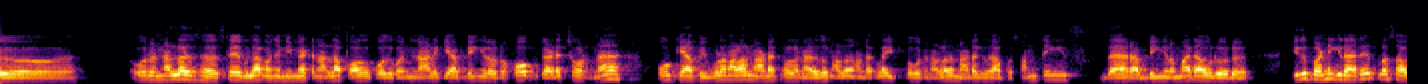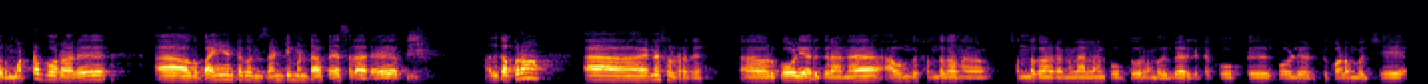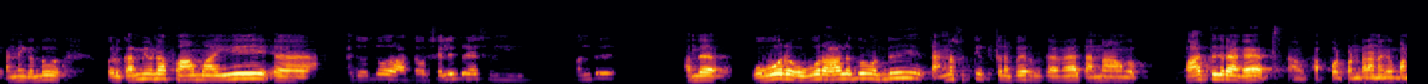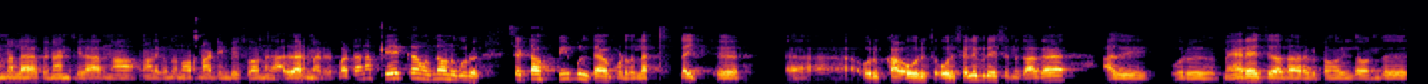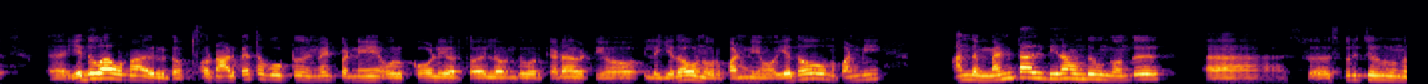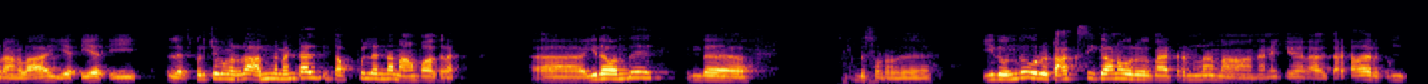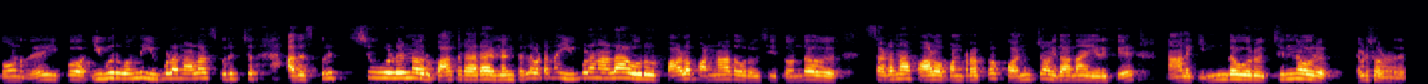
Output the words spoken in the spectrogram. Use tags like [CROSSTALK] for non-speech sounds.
ஒரு நல்ல ஸ்டேபிளா கொஞ்சம் இனிமேட்டு நல்லா போக போகுது கொஞ்ச நாளைக்கு அப்படிங்கிற ஒரு ஹோப் கிடைச்ச உடனே ஓகே அப்ப இவ்வளவு நாளா நடக்கல எதுவும் நல்லது நடக்கல இப்போ கொஞ்சம் நல்லது நடக்குது அப்போ சம்திங் இஸ் தேர் அப்படிங்கிற மாதிரி அவர் ஒரு இது பண்ணிக்கிறாரு பிளஸ் அவர் மொட்டை போடுறாரு ஆஹ் அவங்க பையன்கிட்ட கொஞ்சம் சென்டிமெண்டா பேசுறாரு. அதுக்கப்புறம் ஆஹ் என்ன சொல்றது? ஆஹ் ஒரு கோழி அறுக்குறாங்க அவங்க சொந்தக்கார சொந்தக்காரங்களை எல்லாம் கூப்பிட்டு ஒரு ஐம்பது பேர்கிட்ட கூப்பிட்டு கோழி அறுத்து குழம்பு வச்சு அன்னைக்கு வந்து ஒரு கம்யூனா ஃபார்ம் ஆகி அது வந்து ஒரு அந்த ஒரு செலிப்ரேஷன் வந்து அந்த ஒவ்வொரு ஒவ்வொரு ஆளுக்கும் வந்து தன்னை சுத்தி இத்தனை பேர் இருக்காங்க. தன்னை அவங்க பாத்துக்கிறாங்க. அவங்க சப்போர்ட் பண்றானுங்க. பண்ணல. பினான்சியலா நாளைக்கு வந்து நொரநாட்டியம் பேசுவானுங்க. அது வேற மாதிரி. பட் ஆனா ஃபேக்கா வந்து அவனுக்கு ஒரு செட் ஆஃப் பீப்புள் தேவைப்படுது இல்ல லைக் ஒரு க- ஒரு ஒரு செலிப்ரேஷனுக்காக அது ஒரு மேரேஜ் அதா இருக்கட்டும். இல்ல வந்து எதுவா ஒன்னா இருக்கட்டும். ஒரு நாலு பேர்த்த கூப்பிட்டு இன்வைட் பண்ணி ஒரு கோழி ஒருத்தோ இல்ல வந்து ஒரு கெடா வெட்டியோ இல்ல ஏதோ ஒண்ணு ஒரு பண்ணியோ ஏதோ ஒண்ணு பண்ணி அந்த மென்டாலிட்டி தான் வந்து இவங்க வந்து ஸ்பிரிச்சுவலுங்கிறாங்களா இல்ல ஸ்பிரிச்சுவலுங்கிறத அந்த மென்டாலிட்டி தப்பு இல்லைன்னு தான் நான் பாக்குறேன். இத வந்து இந்த எப்படி சொல்றது? இது வந்து ஒரு டாக்ஸிக்கான ஒரு மேட்டர்ன்னு தான் நான் நினைக்கவே இல்லை அது கரெக்டா தான் இருக்குன்னு தோணுது. இப்போ இவர் வந்து இவ்வளவு நாளா ஸ்பிரிச்சு அதை ஸ்பிரிச்சுவல்னு அவர் பாக்குறாரா என்னன்னு தெரியல. பட் ஆனா இவ்வளவு நாளா அவர் ஒரு ஃபாலோ பண்ணாத ஒரு விஷயத்த வந்து அவர் சடனா ஃபாலோ பண்றப்ப கொஞ்சம் இதா தான் இருக்கு. நாளைக்கு இந்த ஒரு சின்ன ஒரு எப்படி சொல்றது?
